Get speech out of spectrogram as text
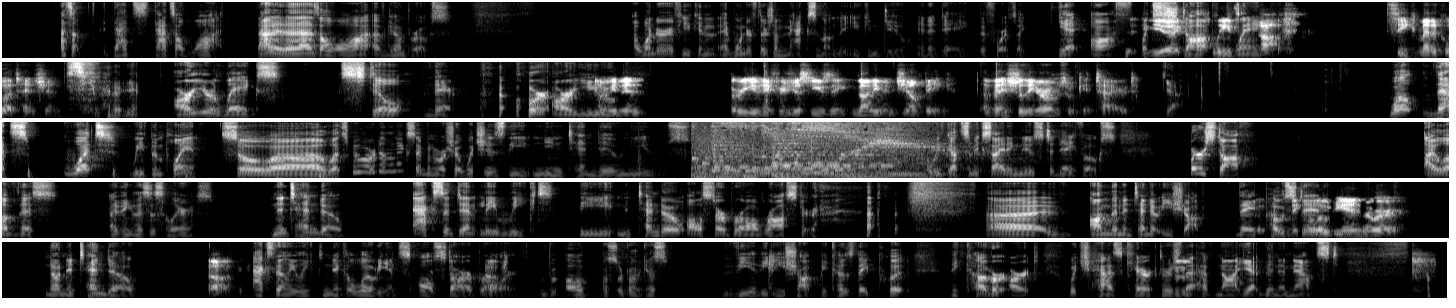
That's a that's that's a lot. That that is a lot of jump ropes. I wonder if you can. I wonder if there's a maximum that you can do in a day before it's like get off. Like yeah, stop please playing. stop. Seek medical attention. See, better- yeah. Are your legs still there, or are you? I mean, or even if you're just using, not even jumping, eventually your arms would get tired. Yeah. Well, that's what we've been playing. So uh, let's move over to the next segment of our show, which is the Nintendo news. Oh, we've got some exciting news today, folks. First off, I love this. I think this is hilarious. Nintendo accidentally leaked the Nintendo All Star Brawl roster uh, on the Nintendo eShop. They posted Nickelodeon or no Nintendo oh, okay. accidentally leaked Nickelodeon's All Star Brawler, b- All Star Brawler, I guess, via the eShop because they put the cover art, which has characters Hmm. that have not yet been announced.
